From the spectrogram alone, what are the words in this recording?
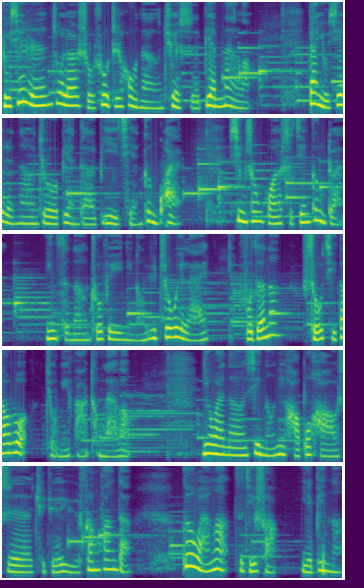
有些人做了手术之后呢，确实变慢了，但有些人呢，就变得比以前更快，性生活时间更短。因此呢，除非你能预知未来，否则呢？手起刀落就没法重来了。另外呢，性能力好不好是取决于双方的，割完了自己爽，也病呢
